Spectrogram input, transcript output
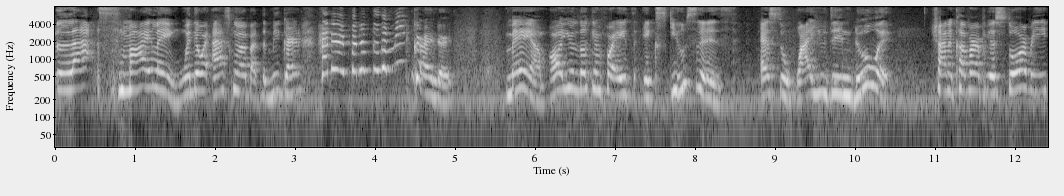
La smiling. When they were asking her about the meat grinder how did i put him through the meat grinder? Ma'am all you're looking for is excuses as to why you didn't do it trying to cover up your story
